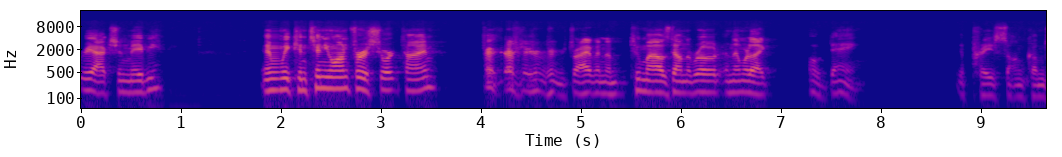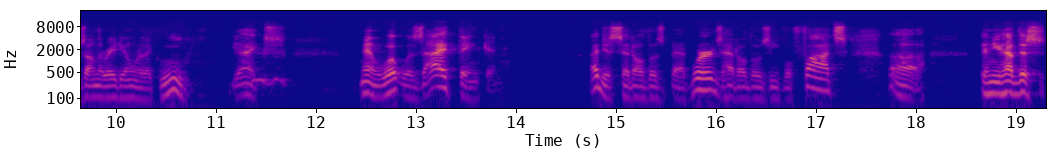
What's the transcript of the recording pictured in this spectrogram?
reaction maybe. And we continue on for a short time, driving them two miles down the road, and then we're like, oh, dang. The praise song comes on the radio, and we're like, ooh, yikes. Man, what was I thinking? I just said all those bad words, had all those evil thoughts. Uh, and you have this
